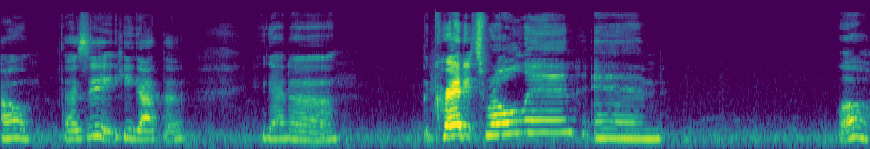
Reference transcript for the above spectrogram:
Oh, that's it. He got the he got uh the credits rolling and whoa.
